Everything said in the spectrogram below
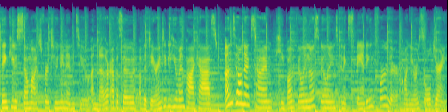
Thank you so much for tuning in to another episode of the Daring to Be Human podcast. Until next time, keep on feeling those feelings and expanding further on your soul journey.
